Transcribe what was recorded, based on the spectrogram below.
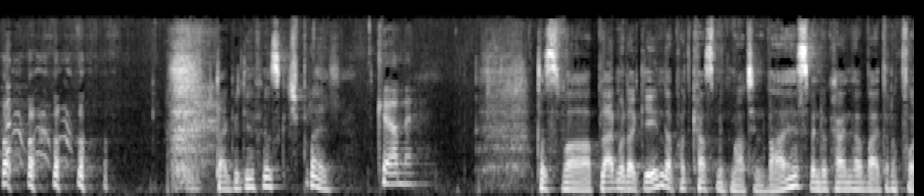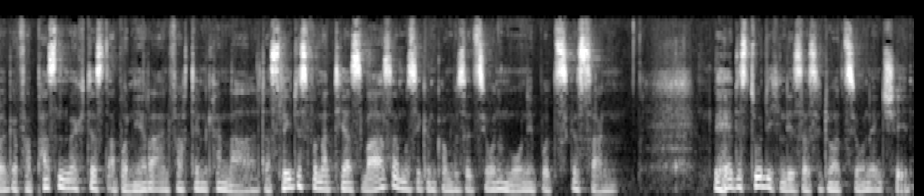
Danke dir fürs Gespräch. Gerne. Das war Bleiben oder Gehen, der Podcast mit Martin Weiß. Wenn du keine weitere Folge verpassen möchtest, abonniere einfach den Kanal. Das Lied ist von Matthias Waser, Musik und Komposition und Moni Butz Gesang. Wie hättest du dich in dieser Situation entschieden?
